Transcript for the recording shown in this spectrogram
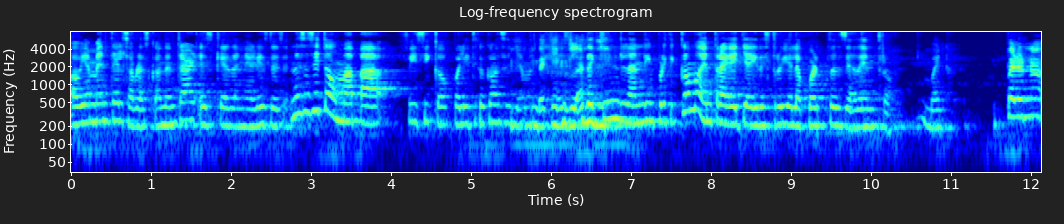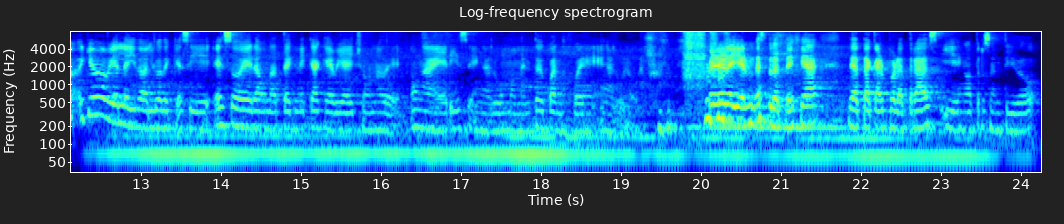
Obviamente el sabrás cuándo entrar es que Daenerys dice, necesito un mapa físico, político, ¿cómo se llama? De King's Landing. De King's Landing, porque ¿cómo entra ella y destruye la puerta desde adentro? Bueno. Pero no, yo había leído algo de que sí, eso era una técnica que había hecho uno de un Aerys en algún momento cuando fue en algún Pero era una estrategia de atacar por atrás y en otro sentido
